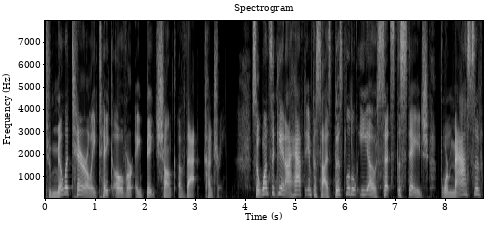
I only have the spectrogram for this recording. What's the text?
to militarily take over a big chunk of that country. So, once again, I have to emphasize this little EO sets the stage for massive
